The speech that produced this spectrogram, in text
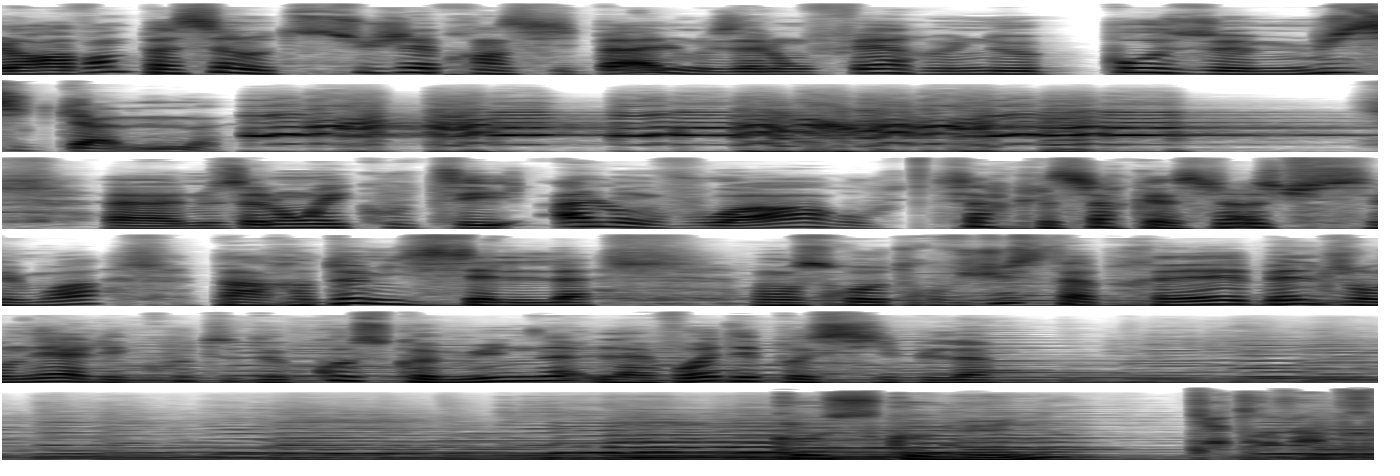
Alors avant de passer à notre sujet principal, nous allons faire une pause musicale. Euh, nous allons écouter Allons voir, ou Cercle Circassien, excusez-moi, par Demi-Celle. On se retrouve juste après. Belle journée à l'écoute de Cause Commune, la voix des possibles. Cause Commune 93.1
